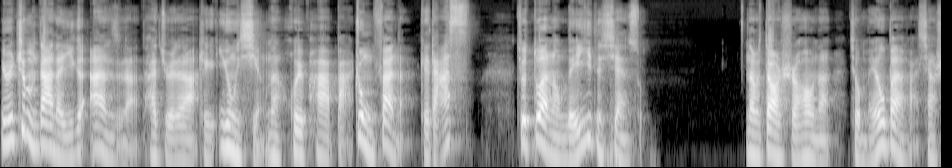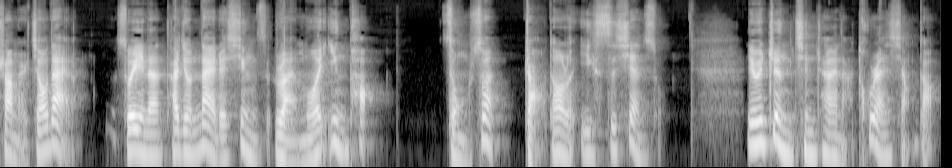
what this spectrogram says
因为这么大的一个案子呢，他觉得啊，这个用刑呢，会怕把重犯呢给打死。就断了唯一的线索，那么到时候呢就没有办法向上面交代了。所以呢，他就耐着性子软磨硬泡，总算找到了一丝线索。因为郑钦差呢突然想到，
